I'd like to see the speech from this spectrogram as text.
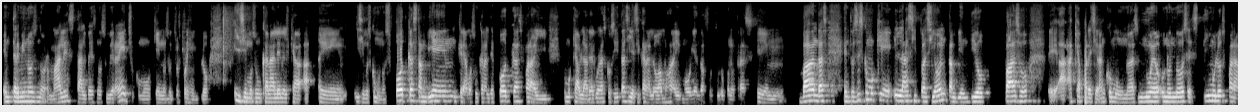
en, términos normales tal vez no se hubieran hecho, como que nosotros, por ejemplo, hicimos un canal en el que ah, eh, hicimos como unos podcasts también, creamos un canal de podcast para ahí como que hablar de algunas cositas y ese canal lo vamos a ir moviendo a futuro con otras eh, bandas. Entonces como que la situación también dio paso eh, a, a, que aparecieran como unas nuevo, unos nuevos estímulos para,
